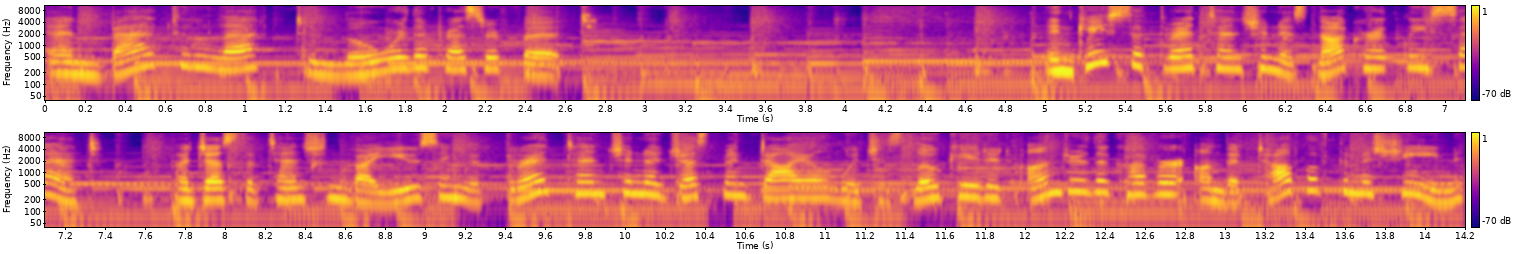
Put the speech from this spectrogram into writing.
and back to the left to lower the presser foot. In case the thread tension is not correctly set, adjust the tension by using the thread tension adjustment dial which is located under the cover on the top of the machine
